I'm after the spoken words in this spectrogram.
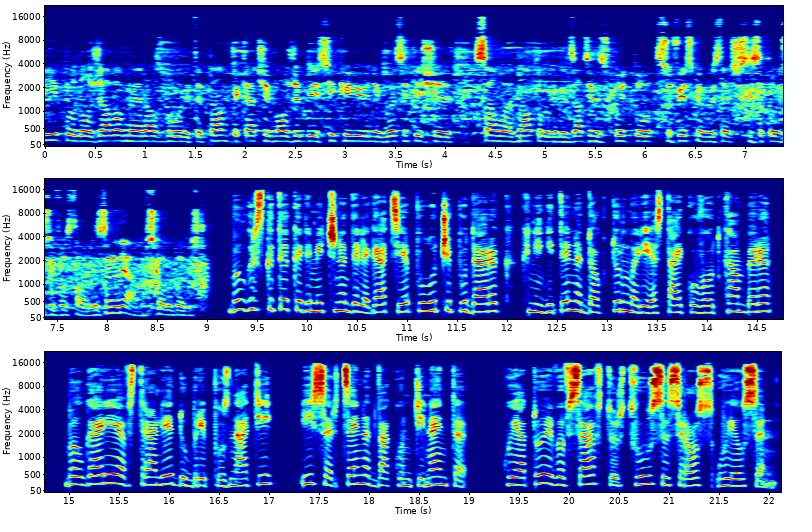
и продължаваме разговорите там, така че може би CQ University ще е само една от организациите, с които Софийския университет ще си сътрудничи в Австралия. Да се надявам, скоро бъдеще. Българската академична делегация получи подарък книгите на доктор Мария Стайкова от Камбера България и Австралия добри познати и Сърце на два континента, която е в съавторство с Рос Уилсън.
